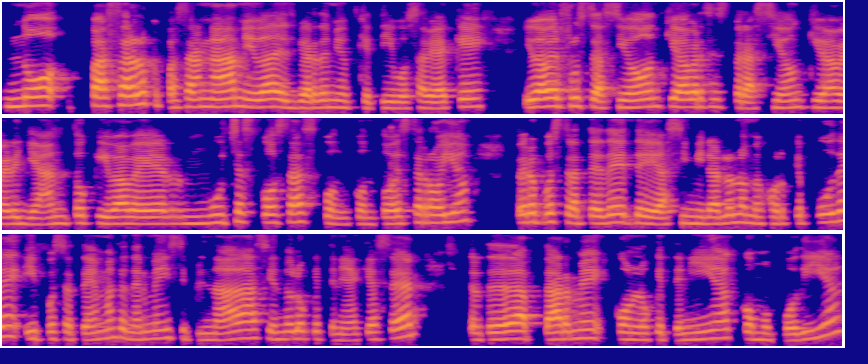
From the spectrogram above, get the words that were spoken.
no pasara lo que pasara, nada me iba a desviar de mi objetivo. Sabía que iba a haber frustración, que iba a haber desesperación, que iba a haber llanto, que iba a haber muchas cosas con, con todo este rollo, pero pues traté de, de, asimilarlo lo mejor que pude y pues traté de mantenerme disciplinada haciendo lo que tenía que hacer, traté de adaptarme con lo que tenía, como podía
